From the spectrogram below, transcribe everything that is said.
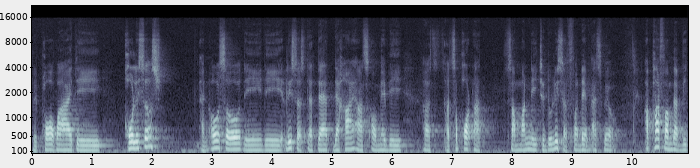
we provide the co-research, and also the, the research that, that they hire us or maybe uh, support us some money to do research for them as well. Apart from that, we,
